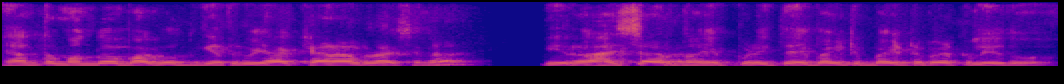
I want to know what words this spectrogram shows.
ఎంతమందో భగవద్గీతకు వ్యాఖ్యానాలు రాసినా ఈ రహస్యార్థం ఎప్పుడైతే బయట బయట పెట్టలేదో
